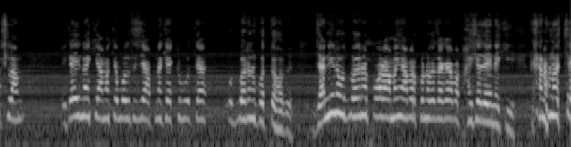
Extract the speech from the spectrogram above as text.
আসলাম। এটাই নাকি আমাকে বলতে যে আপনাকে একটু উদ্বোধন করতে হবে। জানি না উদ্বোধনের পর আমি আবার কোনো জায়গায় আবার ফাইসে যাই নাকি। কারণ হচ্ছে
